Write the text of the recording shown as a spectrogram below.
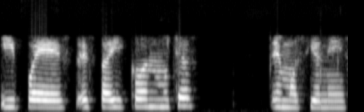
Y pues estoy con muchas emociones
